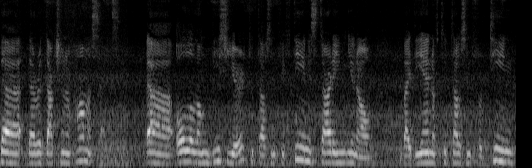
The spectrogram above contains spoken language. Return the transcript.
the, the reduction of homicides. Uh, all along this year 2015 starting you know by the end of 2014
